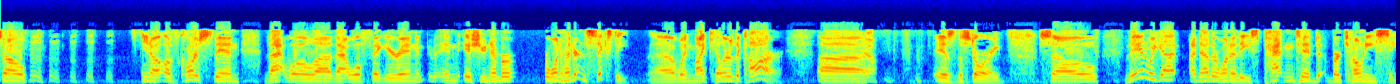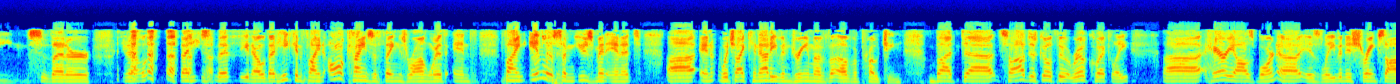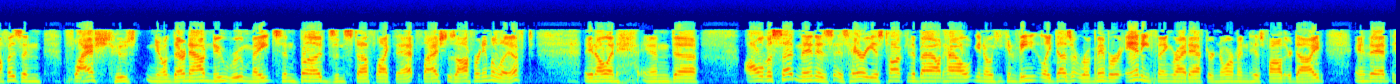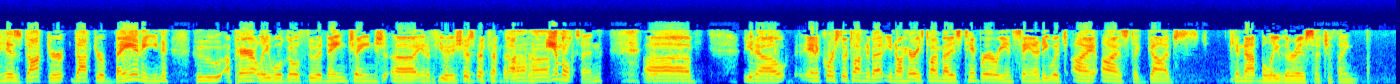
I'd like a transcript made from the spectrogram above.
So, you know, of course, then that will uh, that will figure in in issue number 160 uh, when My Killer the car uh, is the story. So then we got another one of these patented Bertoni scenes that are, you know, that he's that you know that he can find all kinds of things wrong with and find endless amusement in it, uh, and which I cannot even dream of of approaching. But uh, so I'll just go through it real quickly uh, Harry Osborn uh, is leaving his shrink's office, and Flash, who's you know they're now new roommates and buds and stuff like that. Flash is offering him a lift, you know, and and uh, all of a sudden, then as as Harry is talking about how you know he conveniently doesn't remember anything right after Norman, his father, died, and that his doctor, Doctor Banning, who apparently will go through a name change uh, in a few issues, become Doctor Uh-huh. Hamilton. Uh, you know, and of course they're talking about, you know, Harry's talking about his temporary insanity, which I, honest to God, cannot believe there is such a thing.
